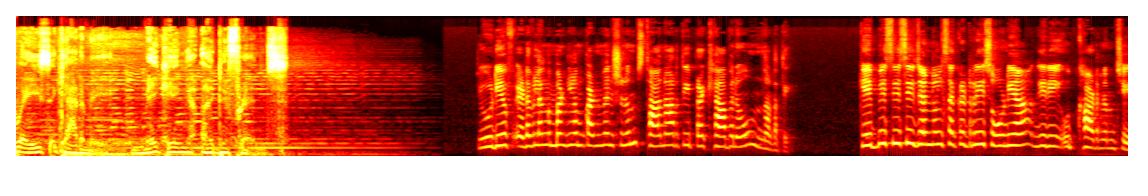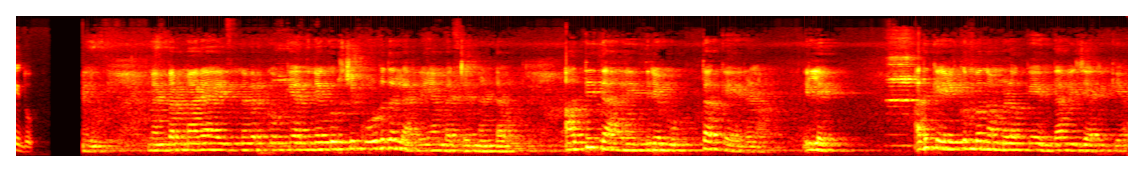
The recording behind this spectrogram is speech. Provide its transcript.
Grace Academy, making a difference. U D F Edavilanga മണ്ഡലം കൺവെൻഷനും സ്ഥാനാർത്ഥി പ്രഖ്യാപനവും നടത്തി. K P C C general secretary Sonia Giri ഉദ്ഘാടനം ചെയ്തു. മെമ്പർമാരായിരുന്നവർക്കൊക്കെ അതിനെക്കുറിച്ച് കൂടുതൽ അറിയാൻ പറ്റുന്നുണ്ടാവും. അതിദാരിദ്ര്യമുക്ത കേരളം ഇല്ലേ? അത് കേൾക്കുമ്പോൾ നമ്മളൊക്കെ എന്താ വിചാരിക്കുക?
